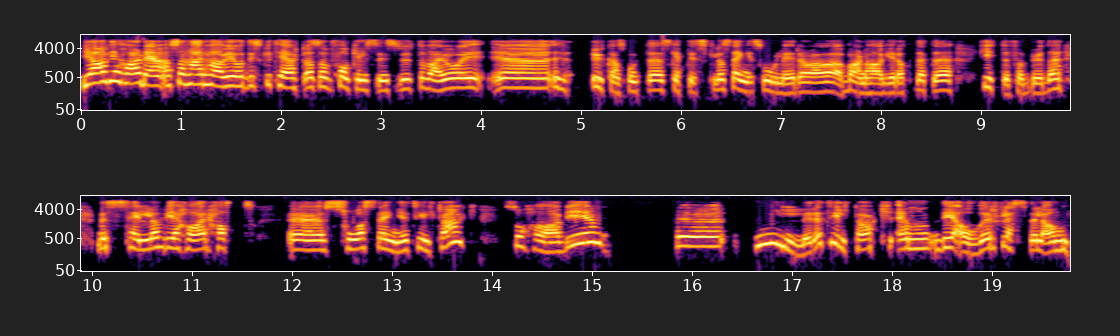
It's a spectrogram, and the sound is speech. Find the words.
Ja, vi har det. Altså, her har vi jo diskutert altså, Folkehelseinstituttet var jo i eh, utgangspunktet skeptisk til å stenge skoler og barnehager og dette hytteforbudet. Men selv om vi har hatt eh, så strenge tiltak, så har vi mildere tiltak enn de aller fleste land.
